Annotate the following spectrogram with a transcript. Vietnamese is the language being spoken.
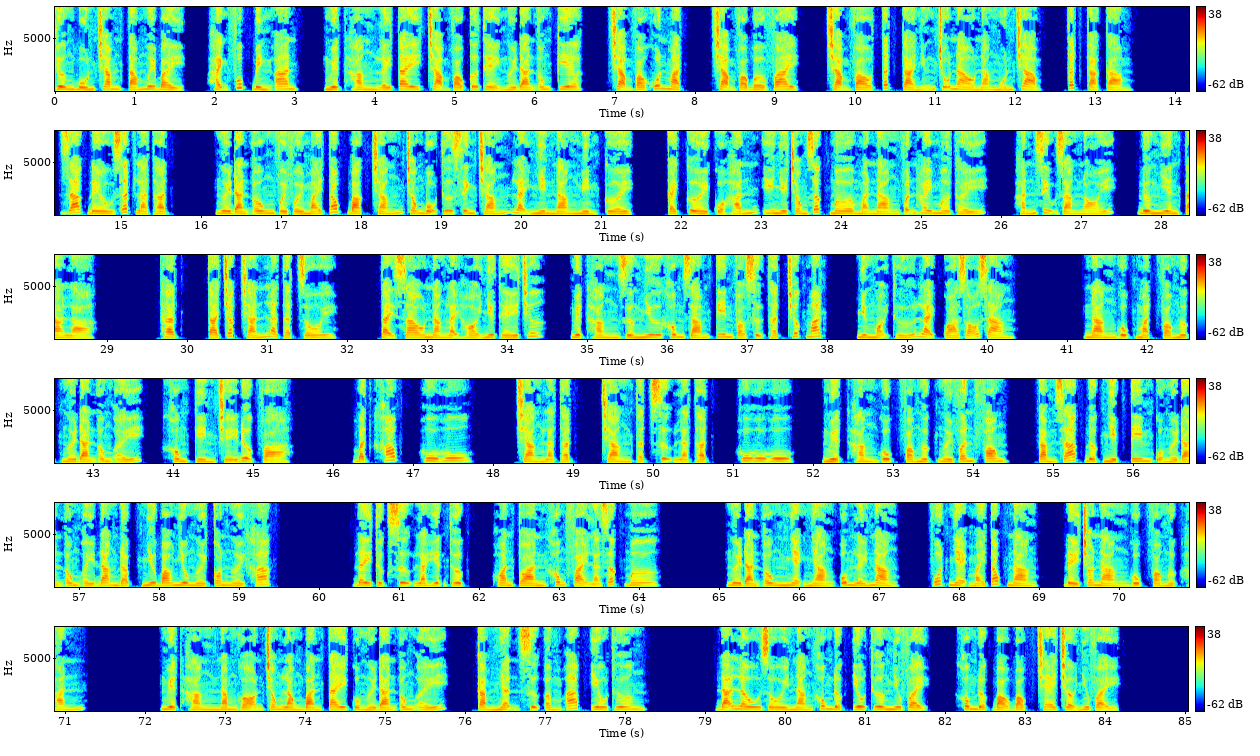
chương 487, hạnh phúc bình an, Nguyệt Hằng lấy tay chạm vào cơ thể người đàn ông kia, chạm vào khuôn mặt, chạm vào bờ vai, chạm vào tất cả những chỗ nào nàng muốn chạm, tất cả cảm. Giác đều rất là thật. Người đàn ông với với mái tóc bạc trắng trong bộ thư sinh trắng lại nhìn nàng mỉm cười. Cái cười của hắn y như trong giấc mơ mà nàng vẫn hay mơ thấy. Hắn dịu dàng nói, đương nhiên ta là Thật, ta chắc chắn là thật rồi. Tại sao nàng lại hỏi như thế chứ? Nguyệt Hằng dường như không dám tin vào sự thật trước mắt, nhưng mọi thứ lại quá rõ ràng. Nàng gục mặt vào ngực người đàn ông ấy, không kìm chế được và bật khóc, hu hu. Chàng là thật, chàng thật sự là thật, hu hu hu. Nguyệt Hằng gục vào ngực người Vân Phong, cảm giác được nhịp tim của người đàn ông ấy đang đập như bao nhiêu người con người khác đây thực sự là hiện thực, hoàn toàn không phải là giấc mơ. Người đàn ông nhẹ nhàng ôm lấy nàng, vuốt nhẹ mái tóc nàng, để cho nàng gục vào ngực hắn. Nguyệt Hằng nằm gọn trong lòng bàn tay của người đàn ông ấy, cảm nhận sự ấm áp yêu thương. Đã lâu rồi nàng không được yêu thương như vậy, không được bảo bọc che chở như vậy.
